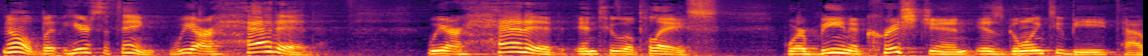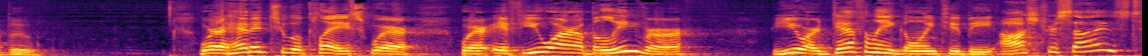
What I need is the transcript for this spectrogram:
No, but here's the thing: we are headed, we are headed into a place where being a Christian is going to be taboo. We're headed to a place where, where if you are a believer, you are definitely going to be ostracized,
